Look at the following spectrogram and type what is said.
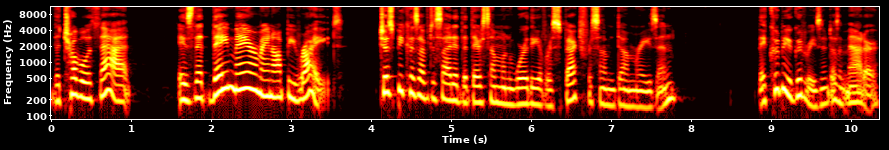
the trouble with that is that they may or may not be right. Just because I've decided that there's someone worthy of respect for some dumb reason, it could be a good reason, it doesn't matter.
